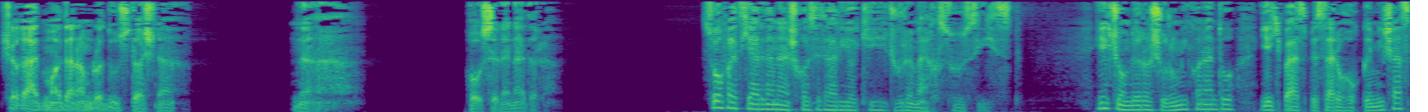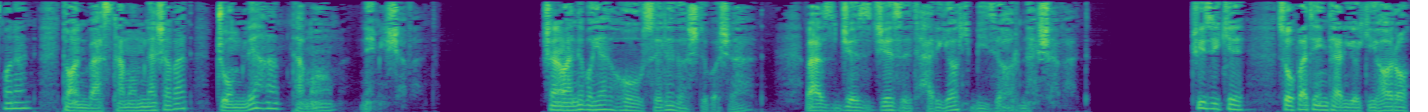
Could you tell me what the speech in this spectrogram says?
چقدر مادرم را دوست داشتم؟ نه. حوصله ندارم. صحبت کردن اشخاص تریاکی جور مخصوصی است. یک جمله را شروع می کنند و یک بس به سر حقه می چسبانند تا آن بس تمام نشود جمله هم تمام نمی شود شنونده باید حوصله داشته باشد و از جز جز تریاک بیزار نشود. چیزی که صحبت این تریاکی ها را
